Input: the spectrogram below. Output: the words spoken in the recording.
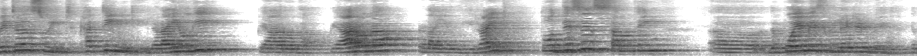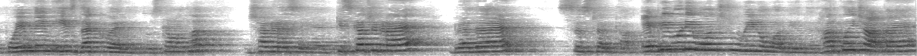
बिटर स्वीट खट्टी मीठी लड़ाई होगी प्यार होगा प्यार होगा लड़ाई होगी राइट तो this is something the poem is related with the poem name is the quarrel तो उसका मतलब झगड़े से है। किसका झगड़ा है? ब्रदर एंड सिस्टर का। Everybody wants to win over the other हर कोई चाहता है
